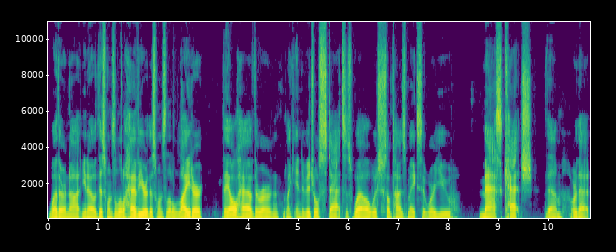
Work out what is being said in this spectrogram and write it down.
whether or not, you know, this one's a little heavier, this one's a little lighter they all have their own like individual stats as well, which sometimes makes it where you mass catch them or that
